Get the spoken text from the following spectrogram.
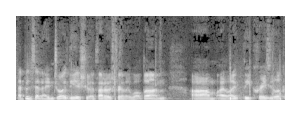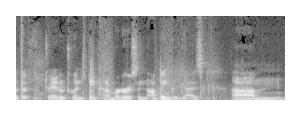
That being said, I enjoyed the issue. I thought it was fairly well done. Um, I like the crazy look at the Tornado Twins being kind of murderous and not being good guys. Um,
